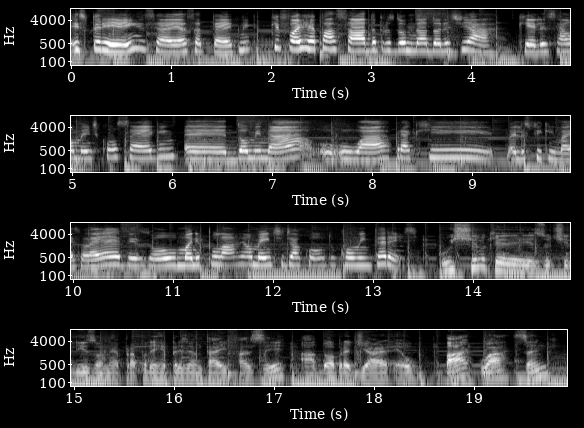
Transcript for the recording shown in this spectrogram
experiência, essa técnica, que foi repassada para os dominadores de ar. Que eles realmente conseguem é, dominar o, o ar para que eles fiquem mais leves ou manipular realmente de acordo com o interesse. O estilo que eles utilizam, né, para poder representar e fazer a dobra de ar é o Baguazhang.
